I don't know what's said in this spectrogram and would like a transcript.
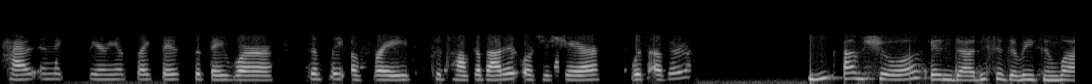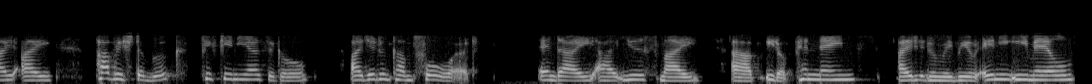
had an experience like this but they were simply afraid to talk about it or to share with others? Mm-hmm. I'm sure, and uh, this is the reason why I published a book 15 years ago. I didn't come forward, and I uh, used my, uh, you know, pen names. I didn't reveal any emails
